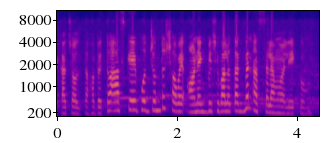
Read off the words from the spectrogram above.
একা চলতে হবে। তো আজকে এই পর্যন্ত সবাই অনেক বেশি ভালো থাকবেন। আসসালামু আলাইকুম।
